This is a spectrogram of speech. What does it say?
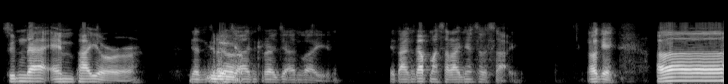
Sunda Empire dan Iya. kerajaan-kerajaan lain. Ditangkap masalahnya selesai. Oke eh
